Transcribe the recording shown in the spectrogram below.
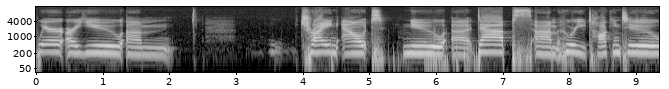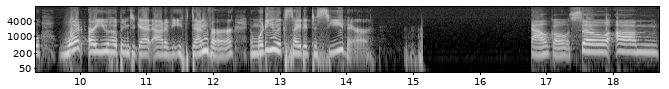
where are you um, trying out new uh, dApps? Um, who are you talking to? What are you hoping to get out of ETH Denver? And what are you excited to see there? I'll go. So um,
